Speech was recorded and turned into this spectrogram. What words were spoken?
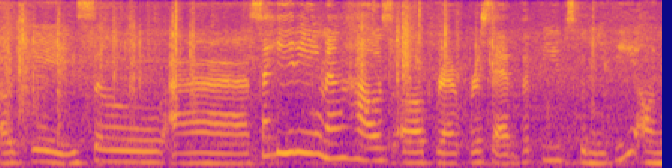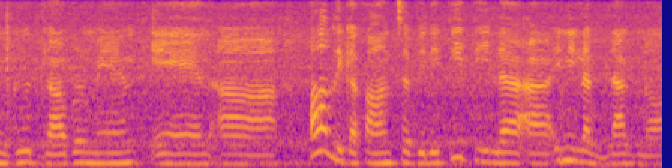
Okay, so uh, sa hearing ng House of Representatives Committee on Good Government and uh, Public Accountability tila uh, inilaglag no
